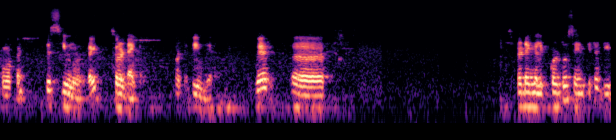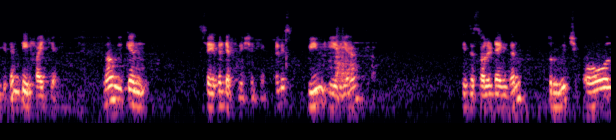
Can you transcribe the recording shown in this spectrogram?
comma phi. This you know right? Solid angle, not a beam there. Where uh, spread angle equal to sine theta, d theta, d phi here. Now you can say the definition here. That is beam area is a solid angle through which all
